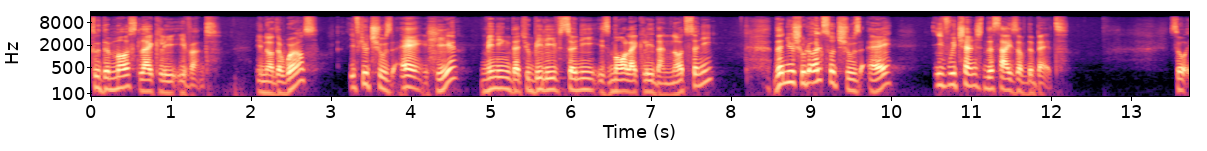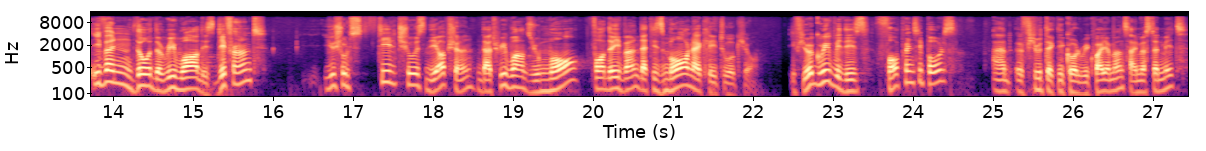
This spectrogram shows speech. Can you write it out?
to the most likely event. In other words, if you choose A here, meaning that you believe sunny is more likely than not sunny, then you should also choose A if we change the size of the bet. So even though the reward is different, you should still choose the option that rewards you more for the event that is more likely to occur. If you agree with these four principles, and a few technical requirements, I must admit,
